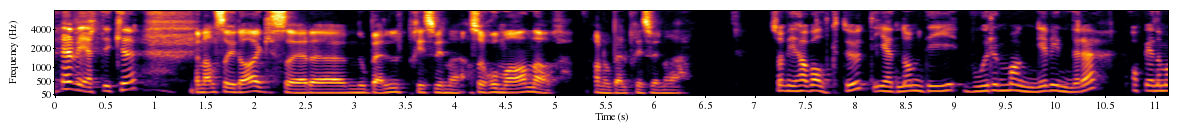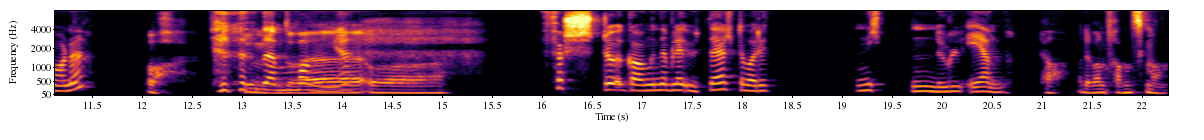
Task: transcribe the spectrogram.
Jeg vet ikke. Men altså i dag så er det nobelprisvinnere, altså romaner av nobelprisvinnere. Som vi har valgt ut gjennom de hvor mange vinnere opp gjennom årene. Åh, Det er mange. og Første gang det ble utdelt, det var i 1901. Ja, og det var en franskmann.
